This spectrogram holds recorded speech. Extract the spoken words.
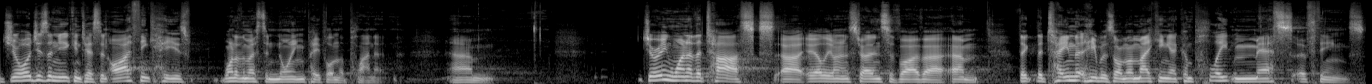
George is a new contestant. I think he is one of the most annoying people on the planet. Um, during one of the tasks uh, early on in Australian Survivor, um, the, the, team that he was on were making a complete mess of things.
